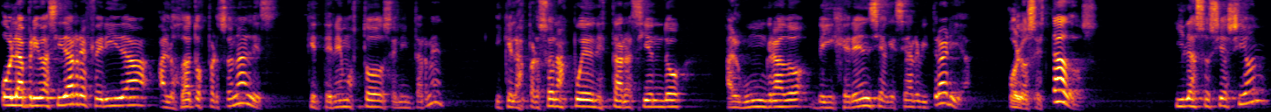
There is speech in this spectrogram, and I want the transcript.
o la privacidad referida a los datos personales que tenemos todos en Internet y que las personas pueden estar haciendo algún grado de injerencia que sea arbitraria, o los estados. Y la asociación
